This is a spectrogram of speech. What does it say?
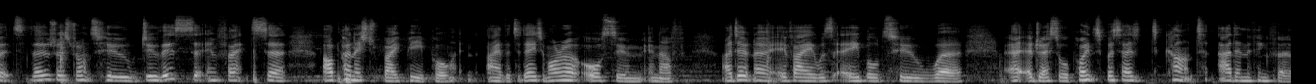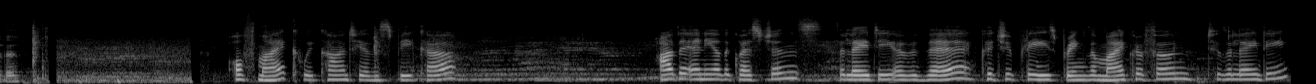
But those restaurants who do this, in fact, uh, are punished by people either today, tomorrow, or soon enough. I don't know if I was able to uh, address all points, but I can't add anything further. Off mic, we can't hear the speaker. Are there any other questions? The lady over there, could you please bring the microphone to the lady?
